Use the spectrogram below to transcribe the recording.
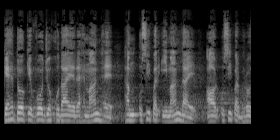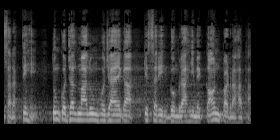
کہہ دو کہ وہ جو خدائے رحمان ہے ہم اسی پر ایمان لائے اور اسی پر بھروسہ رکھتے ہیں۔ تم کو جلد معلوم ہو جائے گا کہ سریح گمراہی میں کون پڑ رہا تھا۔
